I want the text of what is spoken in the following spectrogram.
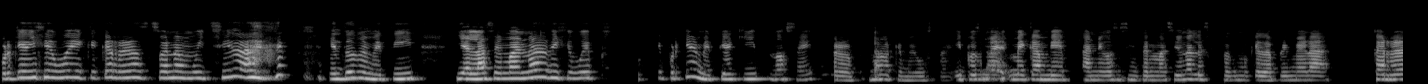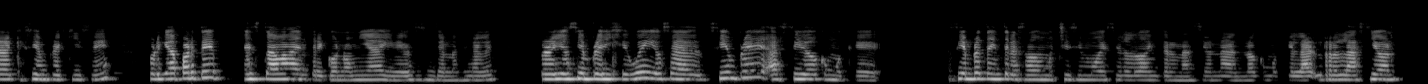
porque dije, güey, qué carrera suena muy chida. Entonces me metí y a la semana dije, güey, pues, ¿por qué, me metí aquí? No sé, pero pues, no lo que me gusta. Y pues me, cambié a negocios internacionales, que fue como que la primera carrera que siempre quise, porque aparte estaba entre economía y negocios internacionales, pero yo siempre dije, güey, o sea, siempre ha sido como que siempre te ha interesado muchísimo ese lado internacional, ¿no? Como que la relación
